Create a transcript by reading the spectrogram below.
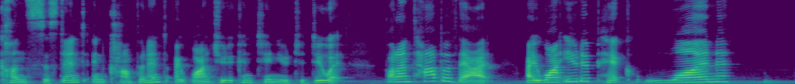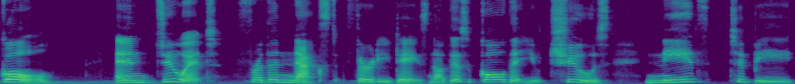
consistent and confident, I want you to continue to do it. But on top of that, I want you to pick one goal and do it for the next 30 days. Now, this goal that you choose needs to be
